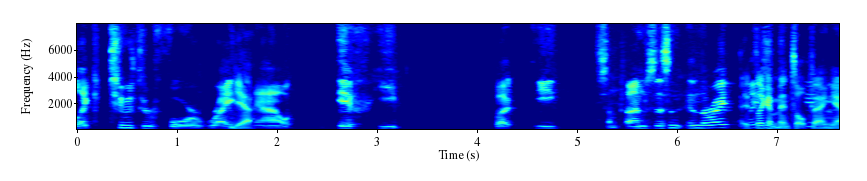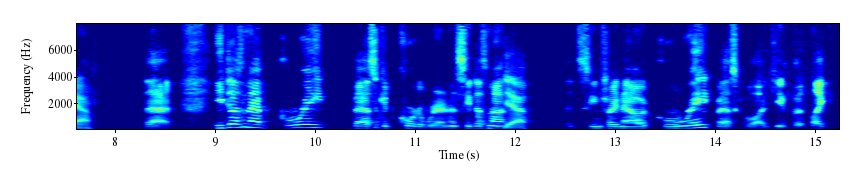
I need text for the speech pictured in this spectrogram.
like two through four right Yeah. now if he but he sometimes isn't in the right It's like a mental thing. Yeah. that he doesn't have great basket court awareness. He does not Yeah. have, it seems right now, a great basketball IQ, but like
